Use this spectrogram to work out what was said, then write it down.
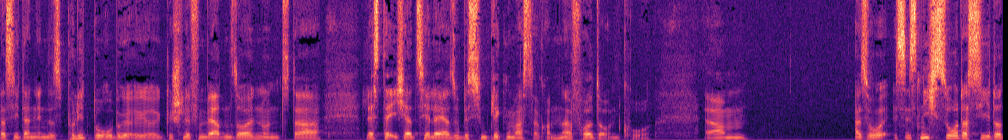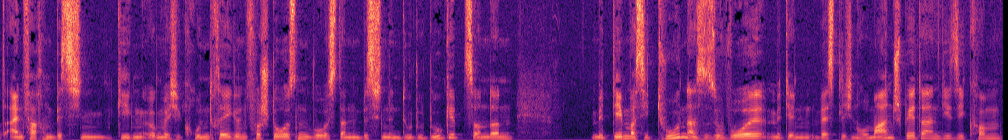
dass sie dann in das Politbüro äh, geschliffen werden sollen und da lässt der Ich-Erzähler ja so ein bisschen blicken, was da kommt, ne? Folter und Co. Ähm, also es ist nicht so, dass sie dort einfach ein bisschen gegen irgendwelche Grundregeln verstoßen, wo es dann ein bisschen ein Du-Du-Du gibt, sondern mit dem, was sie tun, also sowohl mit den westlichen Romanen später, an die sie kommen,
